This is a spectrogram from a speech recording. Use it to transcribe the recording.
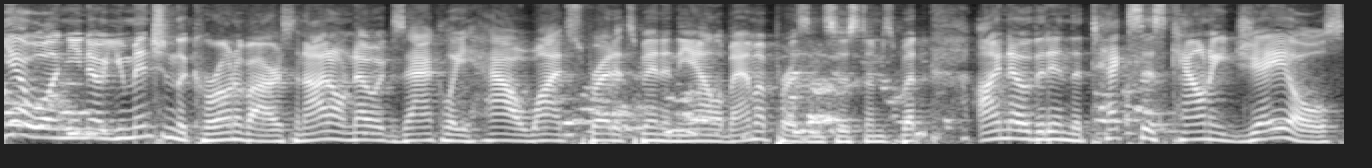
Yeah, well, and you know, you mentioned the coronavirus, and I don't know exactly how widespread it's been in the Alabama prison systems, but I know that in the Texas county jails,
